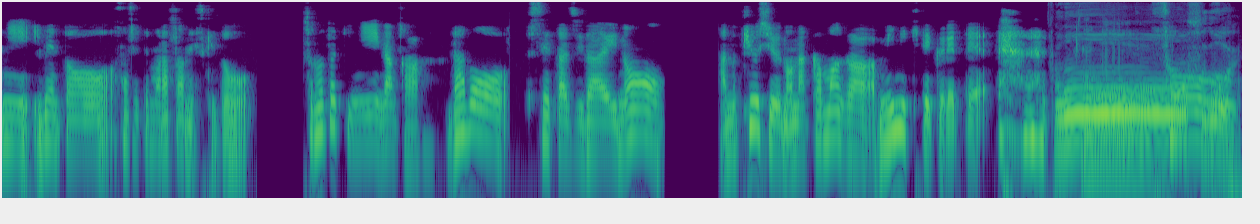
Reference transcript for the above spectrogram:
にイベントをさせてもらったんですけど、その時になんか、ラボしてた時代の、あの、九州の仲間が見に来てくれて、おー、すそうごい。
